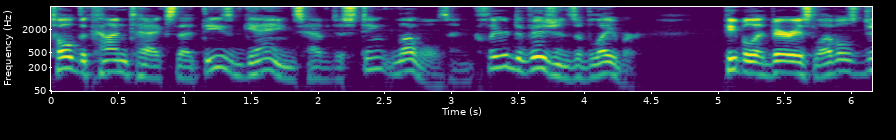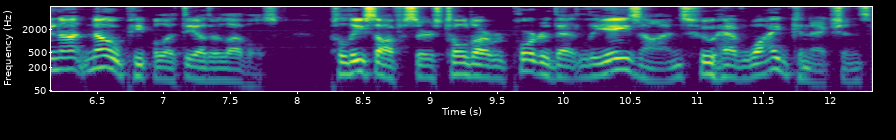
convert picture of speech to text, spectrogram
told the context that these gangs have distinct levels and clear divisions of labor. People at various levels do not know people at the other levels. Police officers told our reporter that liaisons who have wide connections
